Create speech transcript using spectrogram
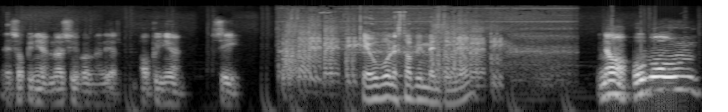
Es opinión, no es información. Opinión, sí. Que hubo un stop inventing, ¿no? No, hubo un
